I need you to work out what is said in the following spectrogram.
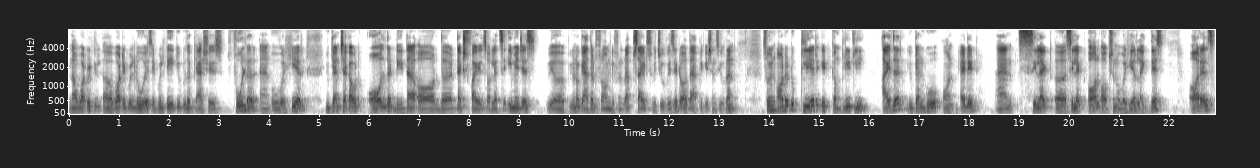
Now what it uh, what it will do is it will take you to the caches folder. And over here you can check out all the data or the text files or let's say images uh, you know gathered from different websites which you visit or the applications you run. So in order to clear it completely either you can go on edit and select uh, select all option over here like this or else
